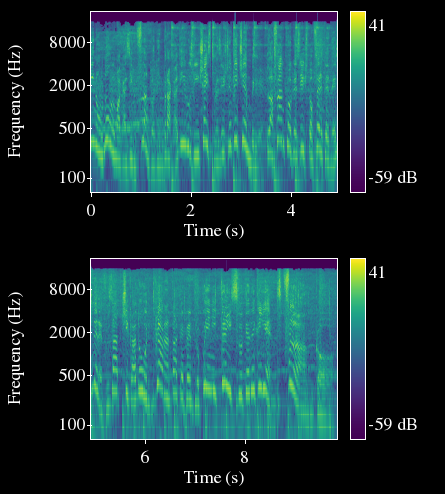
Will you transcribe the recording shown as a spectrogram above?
Vino în noul magazin Flanco din Bragadiru din 16 decembrie. La Flanco găsești oferte de nerefuzat și cadouri garantate pentru primii 300 de clienți. Flanco!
